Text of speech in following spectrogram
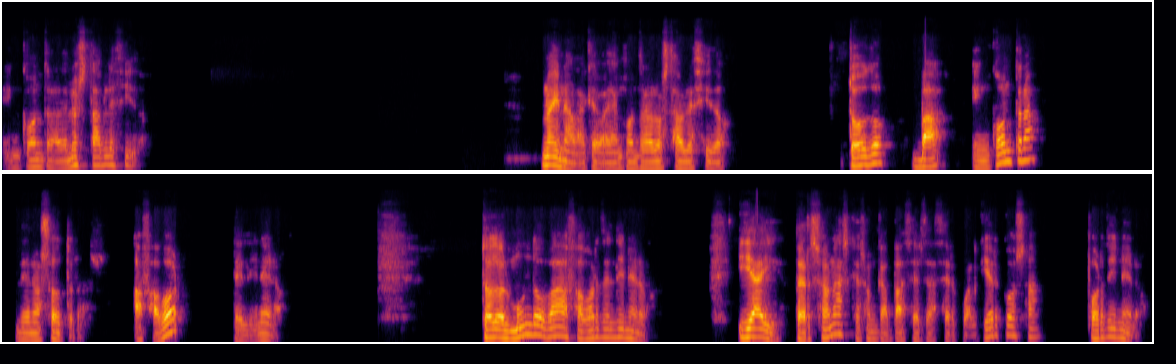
en contra de lo establecido. No hay nada que vaya en contra de lo establecido. Todo va en contra de nosotros, a favor del dinero. Todo el mundo va a favor del dinero. Y hay personas que son capaces de hacer cualquier cosa por dinero.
